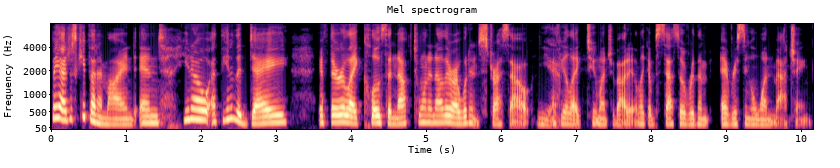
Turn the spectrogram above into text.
but yeah, just keep that in mind. And you know, at the end of the day, if they're like close enough to one another, I wouldn't stress out. Yeah. I feel like too much about it, like obsess over them every single one matching.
